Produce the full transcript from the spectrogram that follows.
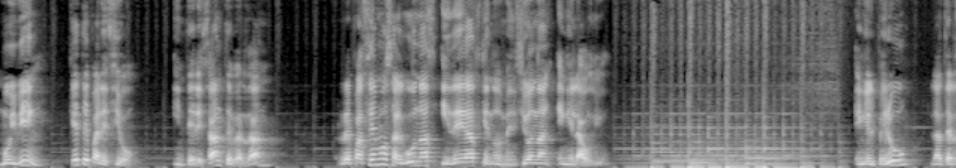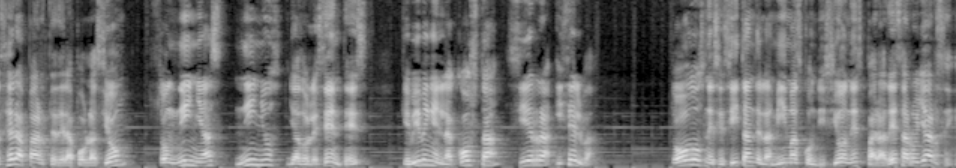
Muy bien, ¿qué te pareció? Interesante, ¿verdad? Repasemos algunas ideas que nos mencionan en el audio. En el Perú, la tercera parte de la población son niñas, niños y adolescentes que viven en la costa, sierra y selva. Todos necesitan de las mismas condiciones para desarrollarse,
